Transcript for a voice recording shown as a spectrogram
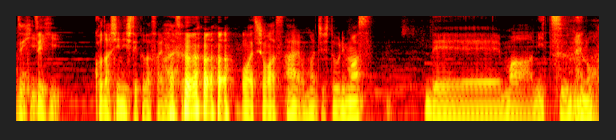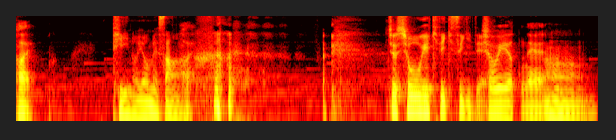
ぜひ。ぜひ小出しにしてくださいませ。お待ちしてます。はいお待ちしております。でまあ2通目のはい。T の嫁さん、はい。ちょっと衝撃的すぎて、衝撃だったね。うん、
